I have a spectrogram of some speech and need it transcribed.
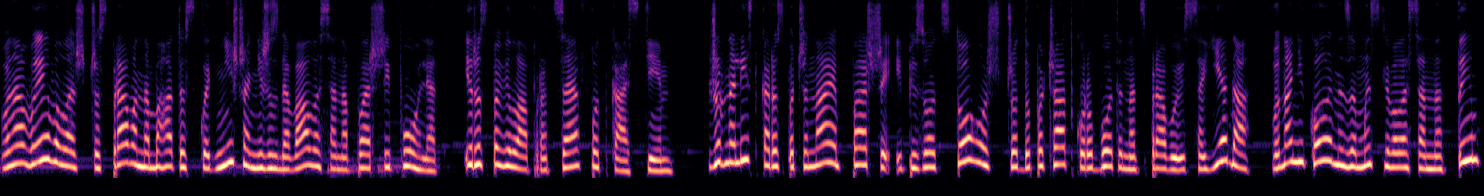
Вона виявила, що справа набагато складніша, ніж здавалося на перший погляд, і розповіла про це в подкасті. Журналістка розпочинає перший епізод з того, що до початку роботи над справою Саєда вона ніколи не замислювалася над тим,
